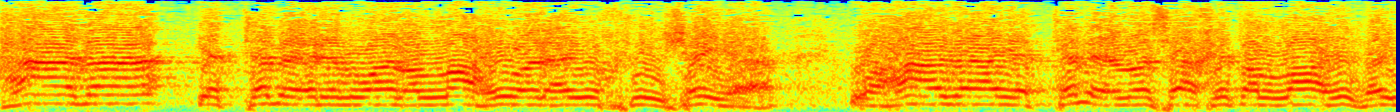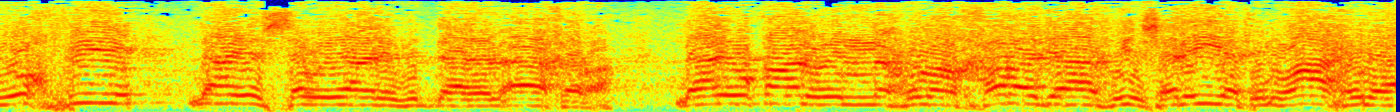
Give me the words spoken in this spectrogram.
هذا يتبع رضوان الله ولا يخفي شيئا. وهذا يتبع مساخط الله فيخفي لا يستويان في الدار الآخرة. لا يقال إنهما خرجا في سرية واحدة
